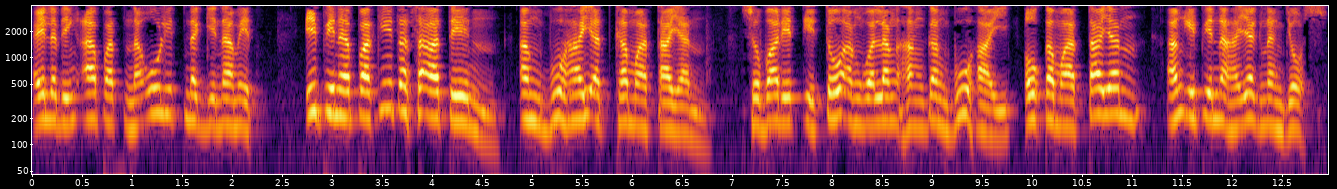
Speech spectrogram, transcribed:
ay labing apat na ulit na ginamit. Ipinapakita sa atin ang buhay at kamatayan. Subalit ito ang walang hanggang buhay o kamatayan ang ipinahayag ng Diyos.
